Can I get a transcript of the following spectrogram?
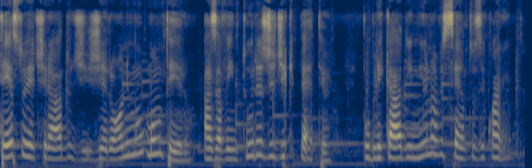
Texto retirado de Jerônimo Monteiro, As Aventuras de Dick Peter, publicado em 1940.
